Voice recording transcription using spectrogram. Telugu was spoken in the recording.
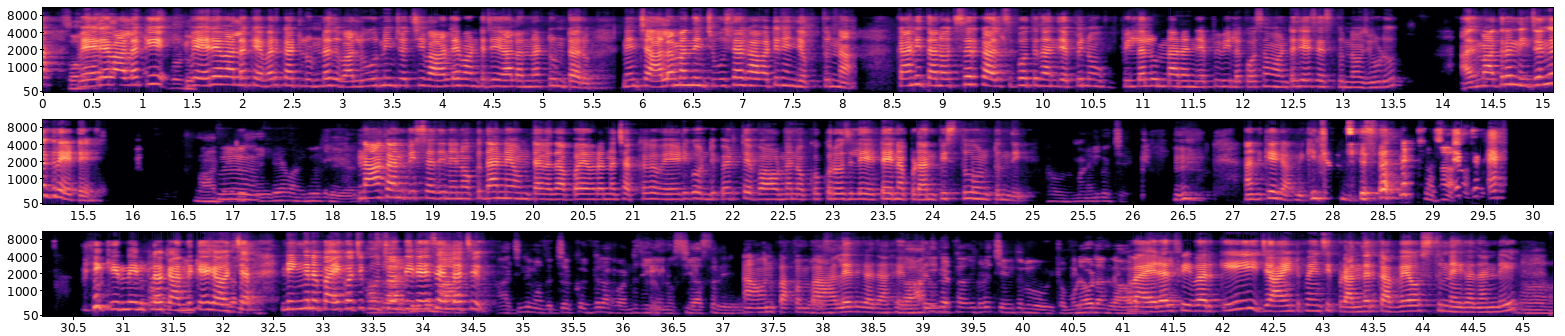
వేరే వాళ్ళకి వేరే వాళ్ళకి ఎవరికి అట్లా ఉండదు. వాళ్ళ ఊరు నుంచి వచ్చి వాళ్ళే వంట చేయాలన్నట్టు ఉంటారు నేను చాలా మందిని చూసా కాబట్టి నేను చెప్తున్నా. కానీ తను వచ్చేసరికి అలసిపోతుంది అని చెప్పి నువ్వు పిల్లలు ఉన్నారని చెప్పి వీళ్ళ కోసం వంట చేసేస్తున్నావు చూడు. అది మాత్రం నిజంగా గ్రేటే. నాకు అనిపిస్తుంది నేను ఒక్కదాన్నే ఉంటా కదా అబ్బాయి ఎవరన్నా చక్కగా వేడిగా వండి పెడితే బాగుండని ఒక్కొక్క రోజు లేట్ అయినప్పుడు అనిపిస్తూ ఉంటుంది. అందుకేగా మీకు చేశాను. కింద ఇంట్లోకి అందుకేగా వచ్చా. నింగిన పైకి వచ్చి కూర్చొని తినేసి వెళ్ళొచ్చు. అవును పాపం బాగాలేదు కదా హెల్త్. వైరల్ ఫీవర్కి జాయింట్ పెయిన్స్ ఇప్పుడు అందరికి అవే వస్తున్నాయి కదండి.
